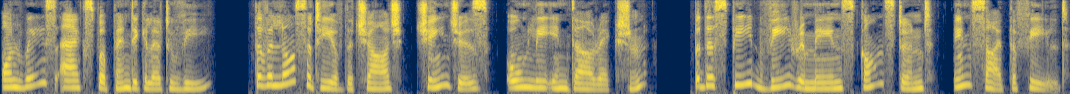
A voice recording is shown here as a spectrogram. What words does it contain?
always acts perpendicular to v, the velocity of the charge changes only in direction, but the speed v remains constant inside the field.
